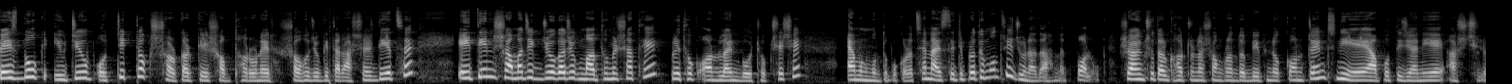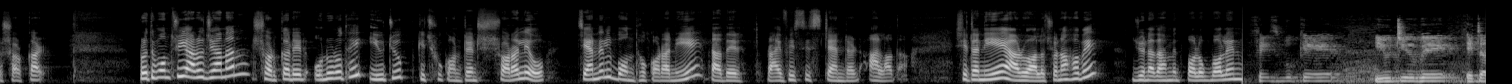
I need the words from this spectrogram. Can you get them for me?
ফেসবুক ইউটিউব ও টিকটক সরকারকে সব ধরনের সহযোগিতার আশ্বাস দিয়েছে। এই তিন সামাজিক যোগাযোগ মাধ্যমের সাথে পৃথক অনলাইন বৈঠক শেষে এমন মন্তব্য করেছেন আইসিটি প্রতিমন্ত্রী জুনাদ আহমেদ পলক। সহিংসতার ঘটনা সংক্রান্ত বিভিন্ন কন্টেন্ট নিয়ে আপত্তি জানিয়ে আসছিল সরকার। প্রতিমন্ত্রী আরও জানান, সরকারের অনুরোধে ইউটিউব কিছু কন্টেন্ট সরালেও চ্যানেল বন্ধ করা নিয়ে তাদের প্রাইভেসি স্ট্যান্ডার্ড আলাদা। সেটা নিয়ে আরও আলোচনা হবে। জুনাদ আহমেদ পলক বলেন, ফেসবুকে, ইউটিউবে এটা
